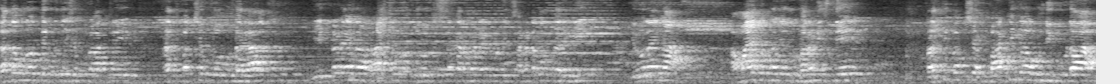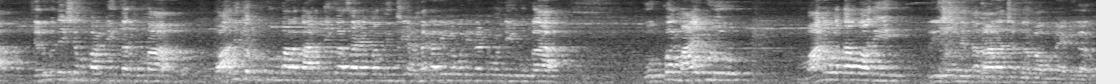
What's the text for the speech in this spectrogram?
గతంలో తెలుగుదేశం పార్టీ ప్రతిపక్షంలో ఉండగా ఎక్కడైనా రాష్ట్రంలో దురదృష్టకరమైనటువంటి సంఘటనలు జరిగి ఎవరైనా అమాయక ప్రజలు మరణిస్తే ప్రతిపక్ష పార్టీగా ఉండి కూడా తెలుగుదేశం పార్టీ తరఫున బాధిత కుటుంబాలకు ఆర్థిక సాయం అందించి అండగా నిలబడినటువంటి ఒక గొప్ప నాయకుడు మానవతావాది ప్రియనేత నారా చంద్రబాబు నాయుడు గారు.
